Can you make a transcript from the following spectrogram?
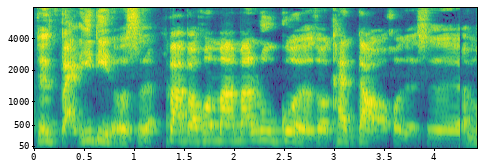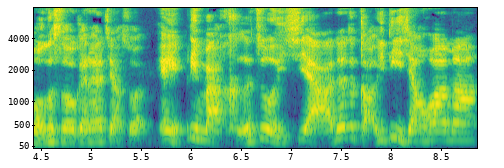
这百里地都是爸爸或妈妈路过的时候看到，或者是某个时候跟他讲说：“哎，立马合作一下，那是搞一地像花吗？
